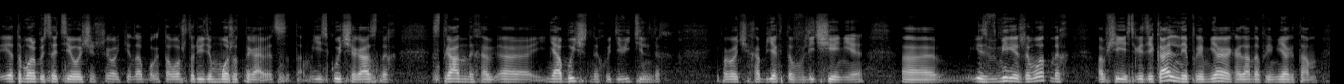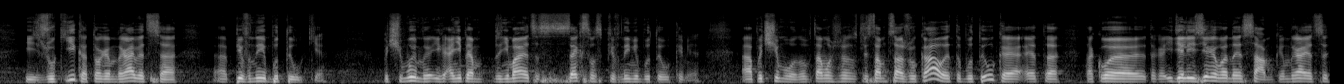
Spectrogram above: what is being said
это может быть, кстати, очень широкий набор того, что людям может нравиться. Там есть куча разных странных, а, необычных, удивительных и прочих объектов влечения. А, в мире животных вообще есть радикальные примеры, когда, например, там есть жуки, которым нравятся пивные бутылки почему им, они прям занимаются сексом с пивными бутылками. А почему? Ну, потому что для самца жука эта бутылка — это такое, такая идеализированная самка. Им нравится,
